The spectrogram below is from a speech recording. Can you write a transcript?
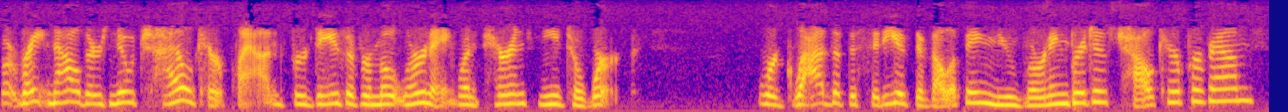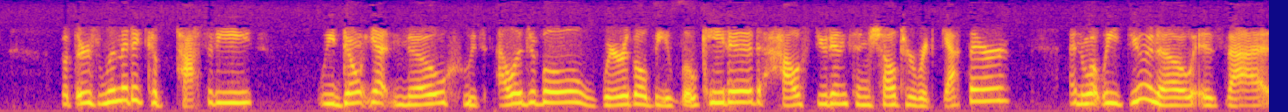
But right now, there's no childcare plan for days of remote learning when parents need to work. We're glad that the city is developing new Learning Bridges childcare programs, but there's limited capacity. We don't yet know who's eligible, where they'll be located, how students in shelter would get there. And what we do know is that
